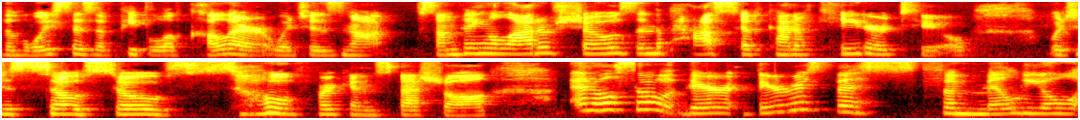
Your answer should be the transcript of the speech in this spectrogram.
the voices of people of color, which is not something a lot of shows in the past have kind of catered to, which is so, so, so freaking special. And also there there is this familial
